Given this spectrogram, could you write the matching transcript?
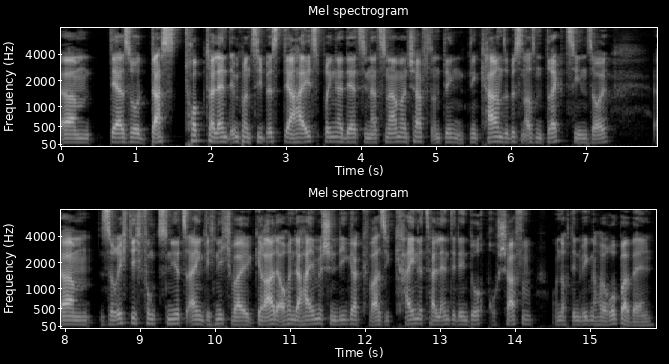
ja. ähm, der so das Top-Talent im Prinzip ist, der Heilsbringer, der jetzt die Nationalmannschaft und den, den Karren so ein bisschen aus dem Dreck ziehen soll. Ähm, so richtig funktioniert es eigentlich nicht, weil gerade auch in der heimischen Liga quasi keine Talente den Durchbruch schaffen und auch den Weg nach Europa wählen.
